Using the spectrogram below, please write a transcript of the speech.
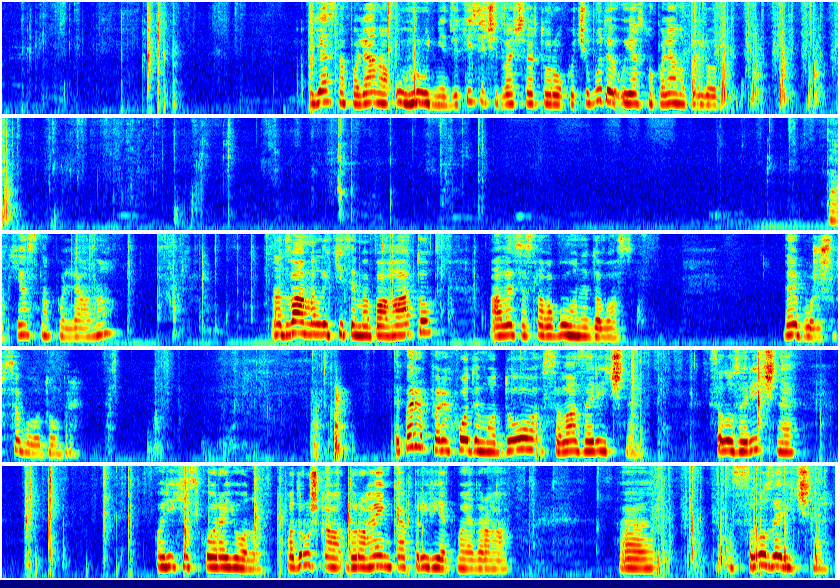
Ясна Поляна у грудні 2024 року. Чи буде у Ясну Поляну прильот? Так, Ясна Поляна. Над вами летітиме багато, але це, слава Богу, не до вас. Дай Боже, щоб все було добре. Тепер переходимо до села Зарічне. Село Зарічне Оріхівського району. Подружка дорогенька, привіт, моя дорога. Е, Село Зарічне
